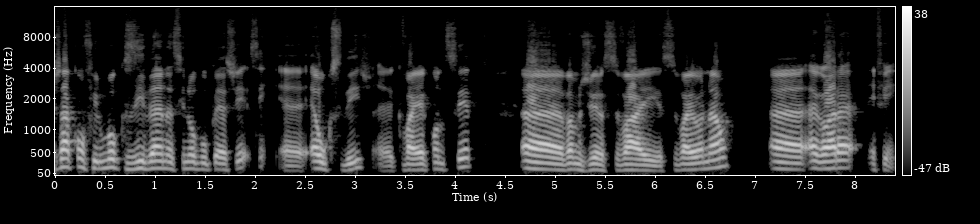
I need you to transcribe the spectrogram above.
já confirmou que Zidane assinou com o PSG. Sim, uh, é o que se diz, que vai acontecer. vamos ver se vai, se vai ou não. Agora, enfim,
